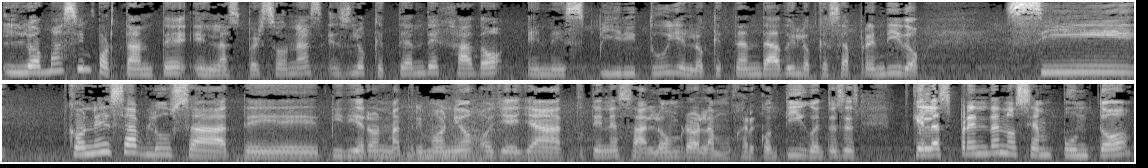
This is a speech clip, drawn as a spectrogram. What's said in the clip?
lo más importante en las personas es lo que te han dejado en espíritu y en lo que te han dado y lo que se ha aprendido. Si con esa blusa te pidieron matrimonio, oye, ya tú tienes al hombre o a la mujer contigo, entonces que las prendas no sean punto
